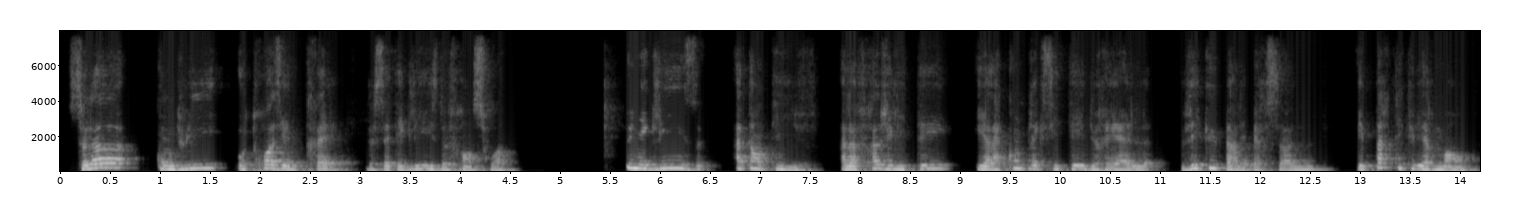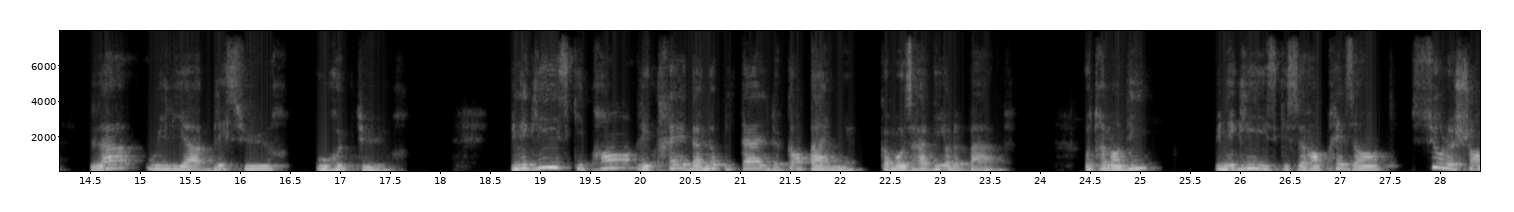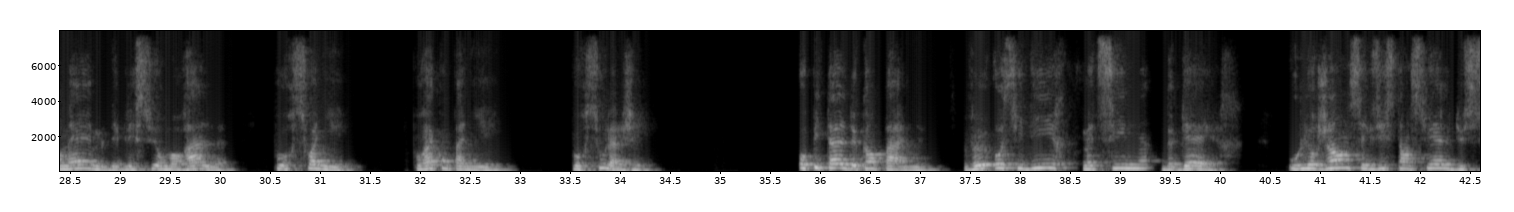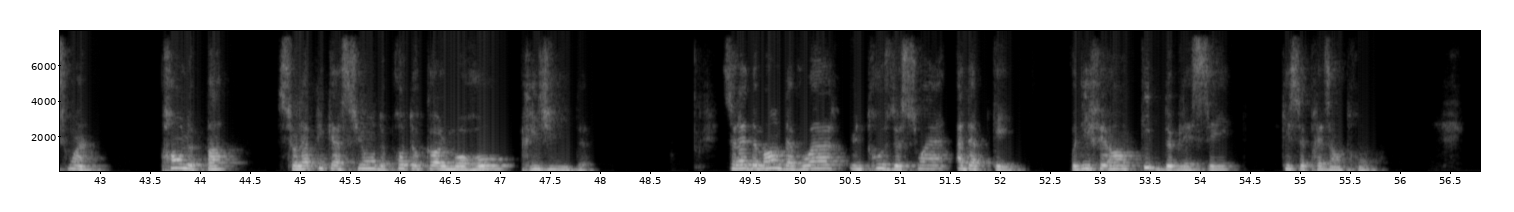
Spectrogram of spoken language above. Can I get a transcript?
Cela conduit au troisième trait de cette Église de François, une Église attentive à la fragilité et à la complexité du réel vécu par les personnes, et particulièrement là où il y a blessure ou rupture. une Église qui prend les traits d'un hôpital de campagne, comme osera dire le pape. Autrement dit, une Église qui se rend présente sur le champ même des blessures morales pour soigner, pour accompagner, pour soulager. Hôpital de campagne veut aussi dire médecine de guerre, où l'urgence existentielle du soin prend le pas sur l'application de protocoles moraux rigides. Cela demande d'avoir une trousse de soins adaptée aux différents types de blessés qui se présenteront.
